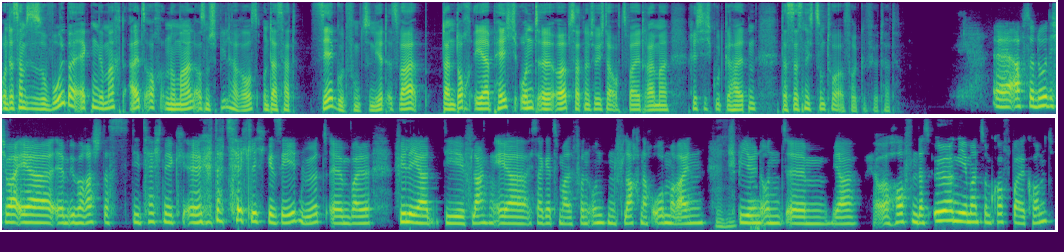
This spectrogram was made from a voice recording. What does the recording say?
Und das haben sie sowohl bei Ecken gemacht, als auch normal aus dem Spiel heraus. Und das hat sehr gut funktioniert. Es war dann doch eher Pech und äh, hat natürlich da auch zwei, dreimal richtig gut gehalten, dass das nicht zum Torerfolg geführt hat. Äh, absolut. Ich war eher ähm, überrascht, dass die Technik äh, tatsächlich gesehen wird, ähm, weil viele ja die Flanken eher, ich sage jetzt mal, von unten flach nach oben rein mhm. spielen und ähm, ja, hoffen, dass irgendjemand zum Kopfball kommt.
